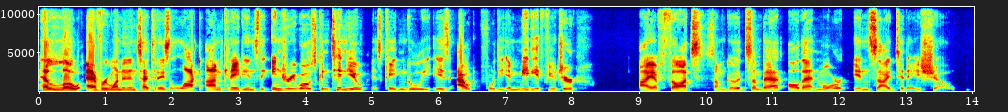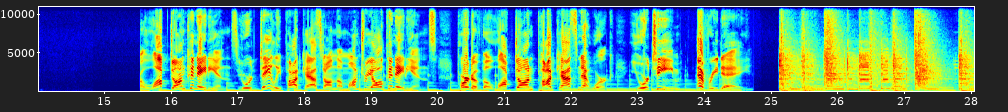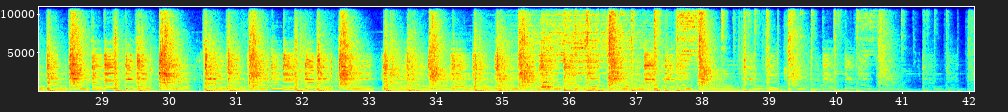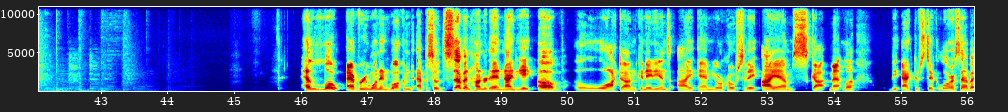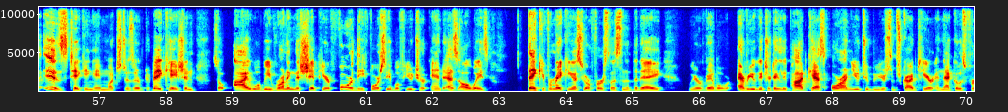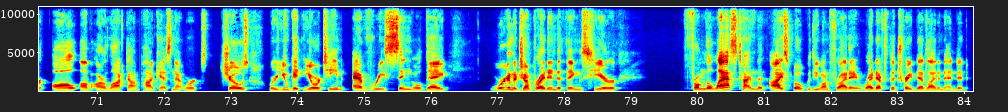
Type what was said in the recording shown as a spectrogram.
Hello, everyone, and inside today's Locked On Canadiens, the injury woes continue as Kaiden Guhle is out for the immediate future. I have thoughts, some good, some bad, all that and more inside today's show. Locked On Canadiens, your daily podcast on the Montreal Canadiens, part of the Locked On Podcast Network, your team every day. Hello, everyone, and welcome to episode 798 of Locked On Canadiens. I am your host today. I am Scott Matla. The active stick Laura Saba is taking a much deserved vacation, so I will be running the ship here for the foreseeable future. And as always, thank you for making us your first listen of the day. We are available wherever you get your daily podcast or on YouTube if you're subscribed here. And that goes for all of our Locked On Podcast Networks shows where you get your team every single day. We're going to jump right into things here. From the last time that I spoke with you on Friday, right after the trade deadline had ended,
